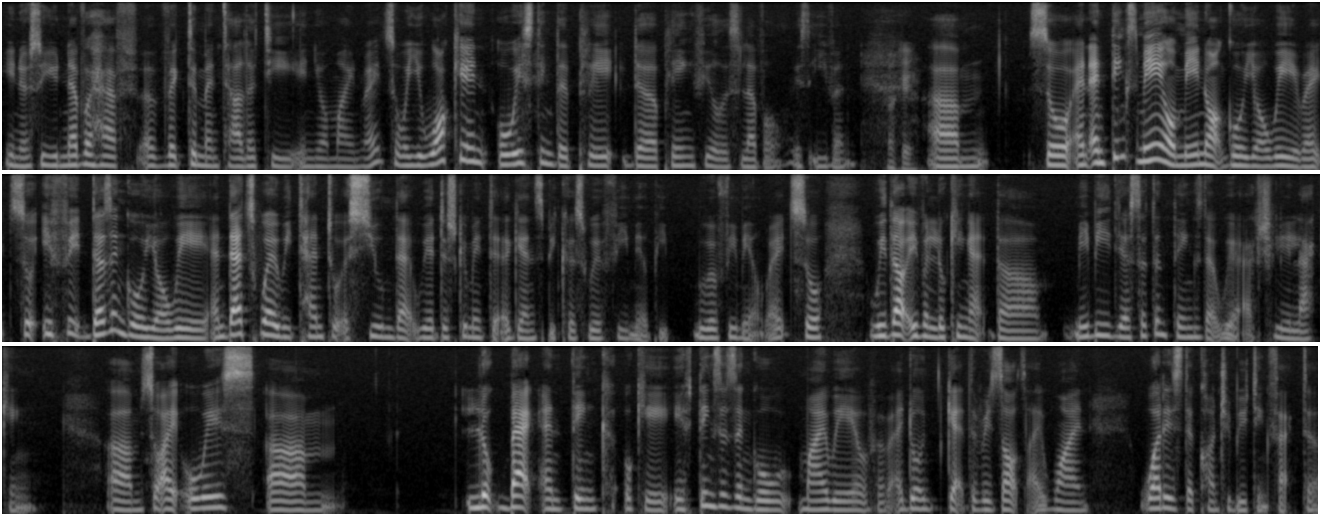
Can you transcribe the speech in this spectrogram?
You know, so you never have a victim mentality in your mind, right? So when you walk in, always think the play the playing field is level, is even. Okay. Um, so and, and things may or may not go your way, right? So if it doesn't go your way, and that's where we tend to assume that we're discriminated against because we're female people, we're female, right? So without even looking at the maybe there are certain things that we're actually lacking. Um, so I always um, look back and think, okay, if things doesn't go my way or if I don't get the results I want, what is the contributing factor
